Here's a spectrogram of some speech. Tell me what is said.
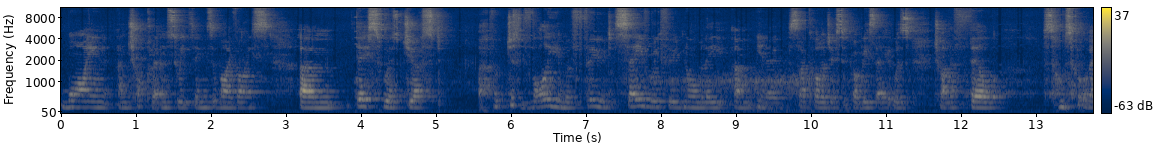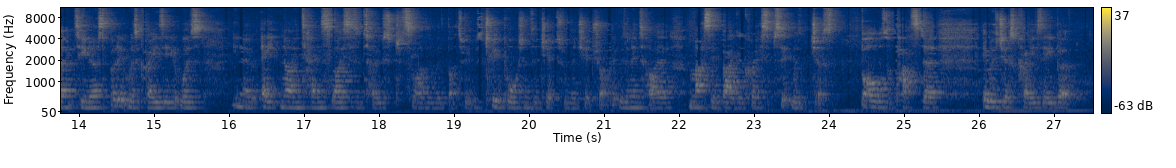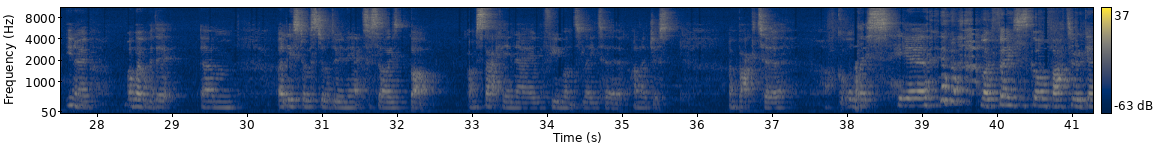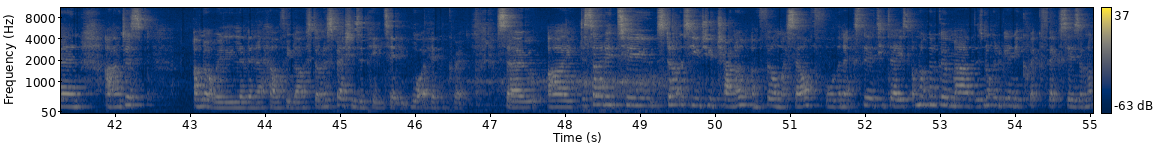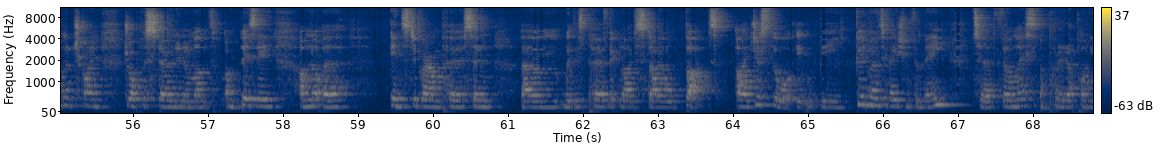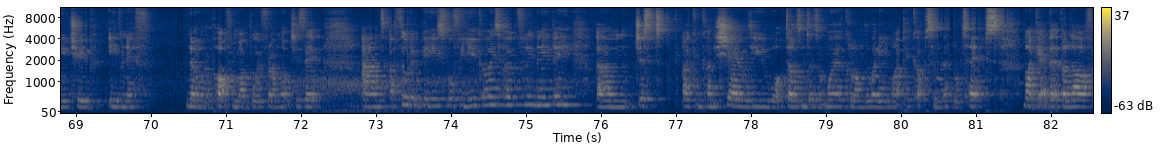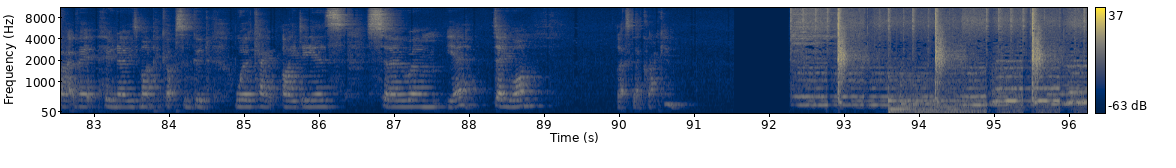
wine and chocolate and sweet things are my vice. Um, this was just uh, just volume of food savory food normally. Um, you know psychologists would probably say it was trying to fill some sort of emptiness but it was crazy. It was you know, eight, nine, ten slices of toast slathered with butter. It was two portions of chips from the chip shop. It was an entire massive bag of crisps. It was just bowls of pasta. It was just crazy, but you know, I went with it. Um, at least I was still doing the exercise, but I'm sat here now a few months later and I just, I'm back to, I've got all this here, my face has gone fatter again, and I'm just, I'm not really living a healthy lifestyle, especially as a PT, what a hypocrite. So I decided to start this YouTube channel and film myself for the next 30 days. I'm not going to go mad, there's not going to be any quick fixes, I'm not going to try and drop a stone in a month. I'm busy, I'm not a Instagram person um, with this perfect lifestyle, but I just thought it would be good motivation for me to film this and put it up on YouTube, even if no one apart from my boyfriend watches it and I thought it would be useful for you guys hopefully maybe. Um, just I can kind of share with you what does and doesn't work along the way. You might pick up some little tips might get a bit of a laugh out of it who knows? Might pick up some good workout ideas. So um, yeah day one let's get cracking.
